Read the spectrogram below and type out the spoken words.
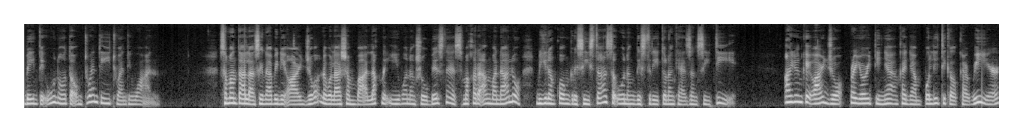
21 taong 2021. Samantala, sinabi ni Arjo na wala siyang balak na iwan ang show business makaraang manalo bilang kongresista sa unang distrito ng Quezon City. Ayon kay Arjo, priority niya ang kanyang political career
